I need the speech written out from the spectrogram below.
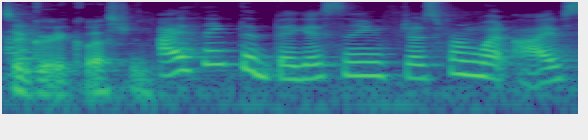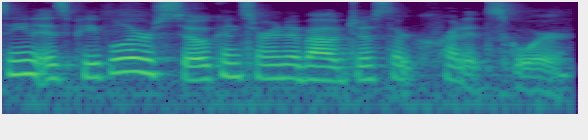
It's a great question. I think the biggest thing, just from what I've seen, is people are so concerned about just their credit score.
